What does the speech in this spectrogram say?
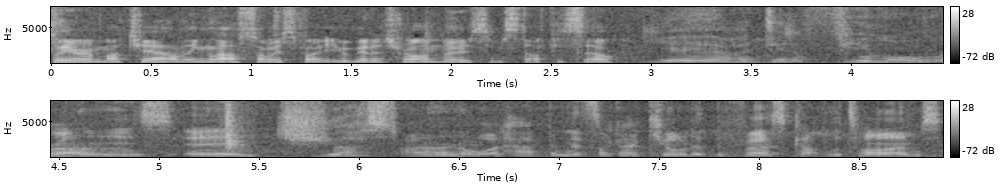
clearing much out? I think last time we spoke, you were going to try and move some stuff yourself. Yeah, I did a few more runs, and just I don't know what happened. It's like I killed it the first couple of times,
